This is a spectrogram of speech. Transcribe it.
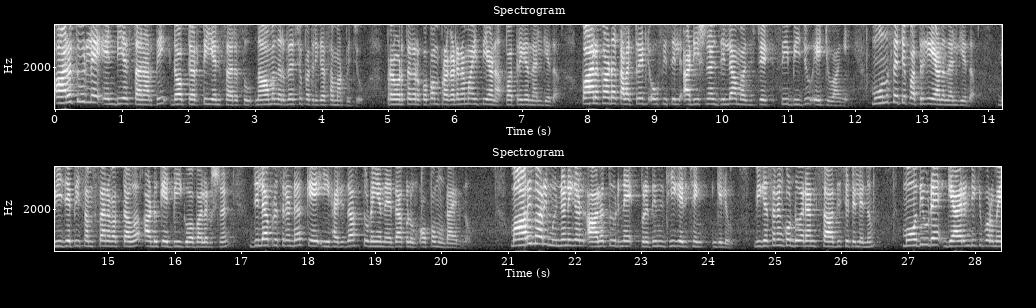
ആലത്തൂരിലെ എൻ ഡി എ സ്ഥാനാർത്ഥി ഡോക്ടർ ടി എൻ സരസു നാമനിർദ്ദേശ പത്രിക സമർപ്പിച്ചു. പ്രവർത്തകർക്കൊപ്പം പ്രകടനമായെത്തിയാണ് പത്രിക നൽകിയത്. പാലക്കാട് കളക്ടറേറ്റ് ഓഫീസിൽ അഡീഷണൽ ജില്ലാ മജിസ്ട്രേറ്റ് സി ബിജു ഏറ്റുവാങ്ങി. മൂന്ന് സെറ്റ് പത്രികയാണ് നൽകിയത്. ബി ജെ പി സംസ്ഥാന വക്താവ് അഡ്വക്കേറ്റ് ബി ഗോപാലകൃഷ്ണൻ ജില്ലാ പ്രസിഡന്റ് കെ ഇ ഹരിദാസ് തുടങ്ങിയ നേതാക്കളും ഒപ്പമുണ്ടായിരുന്നു. മാറി മാറി മുന്നണികൾ ആലത്തൂരിനെ പ്രതിനിധീകരിച്ചെങ്കിലും വികസനം കൊണ്ടുവരാൻ സാധിച്ചിട്ടില്ലെന്നും മോദിയുടെ ഗ്യാരണ്ടിക്ക് പുറമെ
